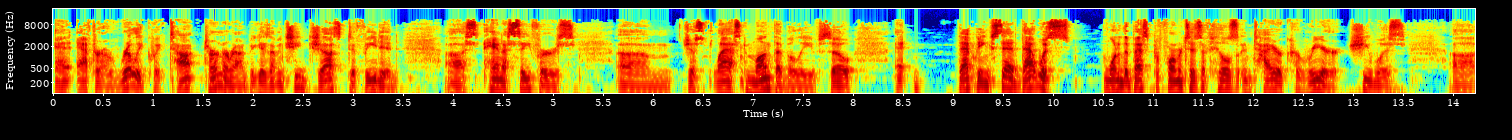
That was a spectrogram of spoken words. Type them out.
after a really quick t- turnaround because I mean she just defeated uh, Hannah Cifers um, just last month, I believe. So uh, that being said, that was one of the best performances of Hill's entire career. She was uh,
